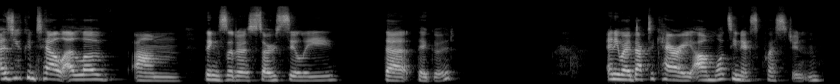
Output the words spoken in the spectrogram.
as you can tell, I love um things that are so silly that they're good. Anyway, back to Carrie. Um, what's your next question?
